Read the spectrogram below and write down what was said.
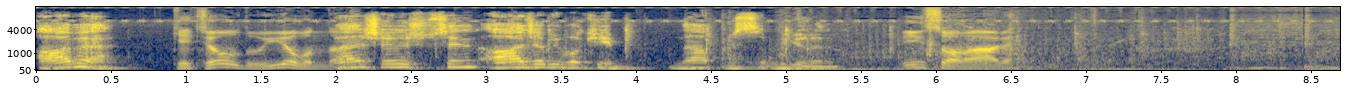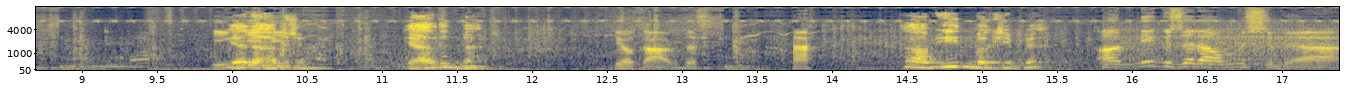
Abi Gece oldu uyuyor bunlar. ben şöyle şu senin ağaca bir bakayım. Ne yapmışsın bir görelim. İn sonra abi. İn Gel geleyim. abicim. Geldin mi? Yok abi dur. Heh. Tamam in bakayım bir. Abi ne güzel almışım ya.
